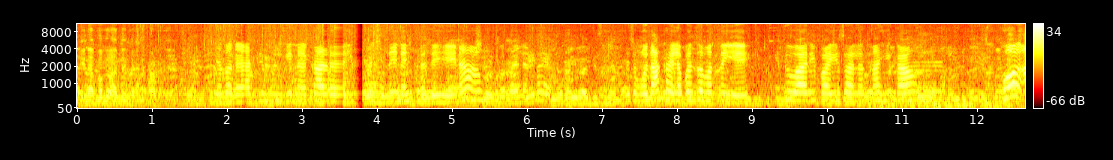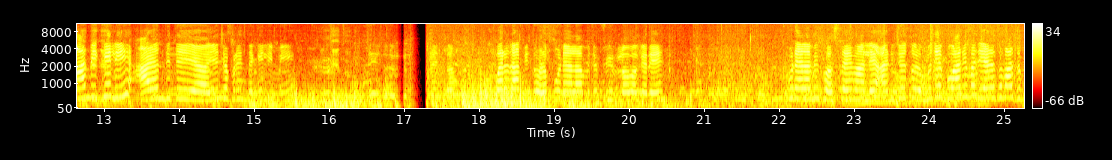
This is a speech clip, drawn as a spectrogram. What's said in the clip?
हिना बघ ना ते कसं काढते ते बघा ती मुलगी ना काढायला पैसे नाही ना इकडे ते हे ना आंघोळ करून राहिला. त्याच्यामुळे दाखवायला पण जमत नाहीये. तू वारी पायी चालत नाही का? हो आम्ही केली. आळंदी ते अं, याच्यापर्यंत केली मी. परत आम्ही थोडं पुण्याला म्हणजे फिरलो वगैरे. पुण्याला मी फर्स्ट टाइम आले. आणि जेजुरी म्हणजे वारीमध्ये येण्याचं माझं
